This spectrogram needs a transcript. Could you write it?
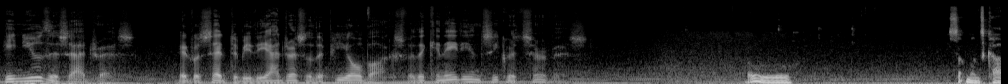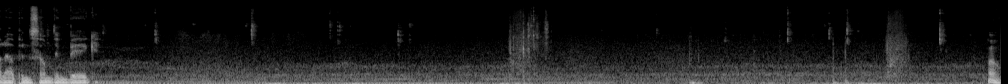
He knew this address. It was said to be the address of the P.O. box for the Canadian Secret Service. Ooh. Someone's caught up in something big. Oh.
